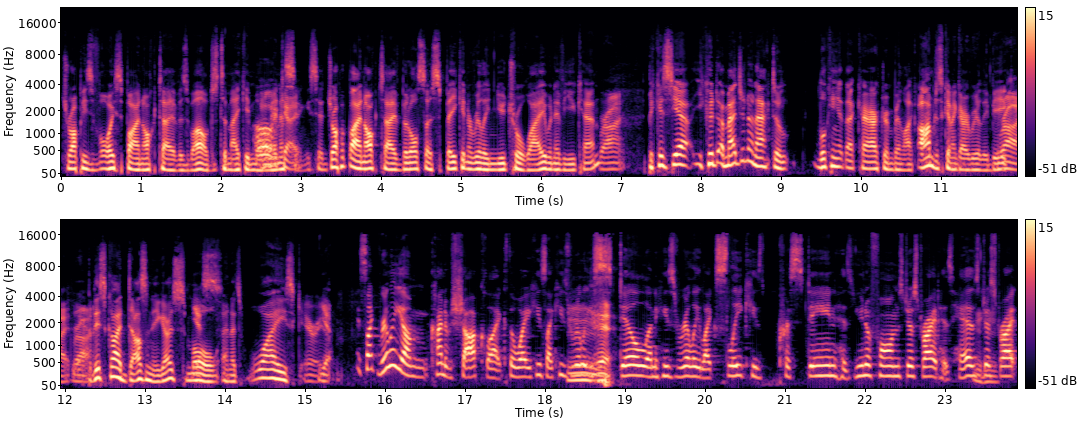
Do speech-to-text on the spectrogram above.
drop his voice by an octave as well, just to make him more Oh, okay. menacing. He said, drop it by an octave, but also speak in a really neutral way whenever you can. Right. Because, yeah, you could imagine an actor looking at that character and being like, I'm just going to go really big. Right, right. But this guy doesn't. He goes small, Yes. and it's way scarier. Yeah. It's like really um kind of shark like the way he's like he's really mm, Yeah. still and he's really like sleek, he's pristine, his uniform's just right, his hair's just mm-hmm. right.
